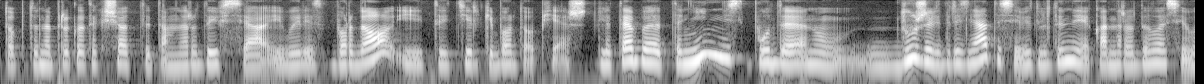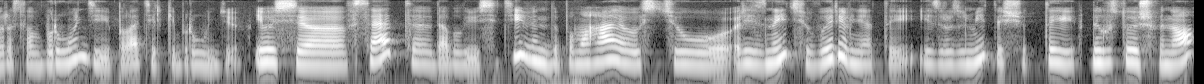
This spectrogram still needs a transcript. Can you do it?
Тобто, наприклад, якщо ти там народився і виріс в Бордо, і ти тільки Бордо п'єш, для тебе танінність буде ну дуже відрізнятися від людини, яка народилася і виросла в Бургундії і пила тільки Бургундію. І ось е, в сет WCT він допомагає ось цю різницю вирівняти і зрозуміти, що ти дегустуєш вино,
